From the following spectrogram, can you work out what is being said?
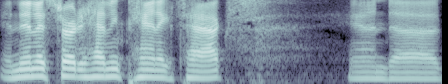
And then I started having panic attacks, and uh,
